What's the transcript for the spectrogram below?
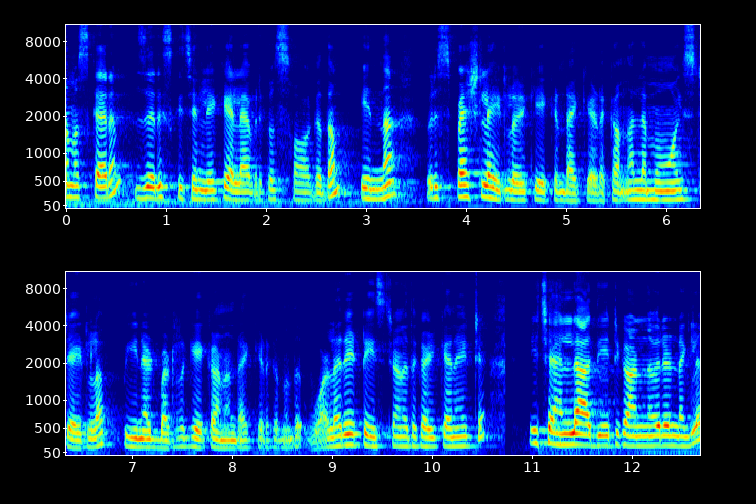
നമസ്കാരം. ജെറിസ് കിച്ചണിലേക്ക് എല്ലാവർക്കും സ്വാഗതം. ഇന്ന് ഒരു സ്പെഷ്യൽ ആയിട്ടുള്ള ഒരു കേക്ക് ഉണ്ടാക്കിയെടുക്കാം. നല്ല മോയിസ്റ്റ് ആയിട്ടുള്ള പീനട്ട് ബട്ടർ കേക്കാണ് ഉണ്ടാക്കിയെടുക്കുന്നത്. വളരെ ടേസ്റ്റാണ് ഇത് കഴിക്കാനായിട്ട്. ഈ ചാനൽ ആദ്യമായിട്ട് കാണുന്നവരുണ്ടെങ്കിൽ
